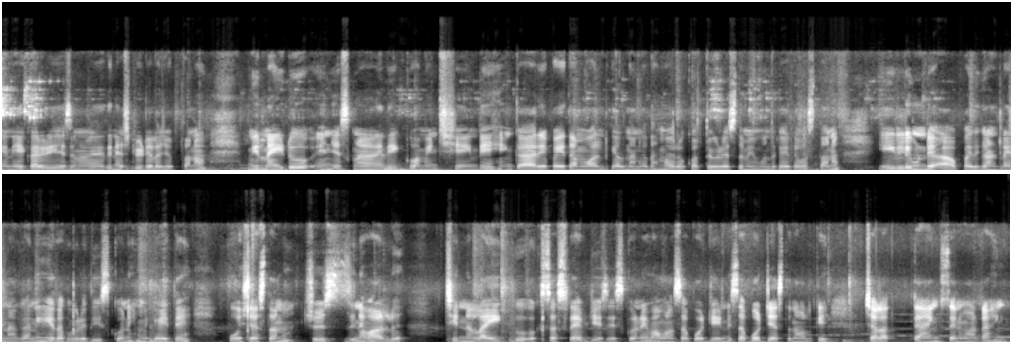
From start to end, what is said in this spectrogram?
నేను ఏ కర్రీ చేసాను అనేది నెక్స్ట్ వీడియోలో చెప్తాను. మీరు నైట్ ఏం చేసుకున్నాను అనేది కామెంట్ చేయండి. ఇంకా రేపైతే అమ్మవారి ఇంటికి వెళ్తున్నాను కదా మరో కొత్త వీడియోస్తో మీ ముందుకైతే వస్తాను. వెళ్ళి ఉండే ఆ పది గంటలైనా కానీ ఏదో ఒక వీడియో తీసుకొని మీకైతే పోస్ట్ చేస్తాను. చూసిన వాళ్ళు చిన్న లైక్ ఒక సబ్స్క్రైబ్ చేసేసుకొని మమ్మల్ని సపోర్ట్ చేయండి. సపోర్ట్ చేస్తున్న వాళ్ళకి చాలా థ్యాంక్స్ అనమాట ఇంక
